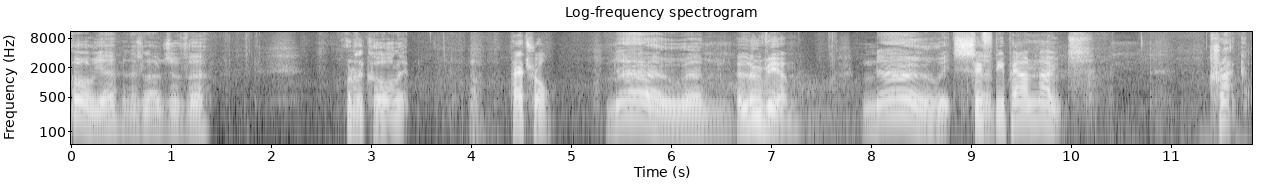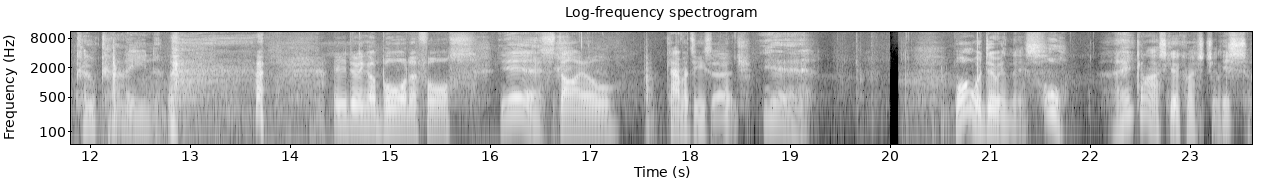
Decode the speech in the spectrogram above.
Oh yeah, there's loads of. Uh, what do they call it? Petrol, No, um, alluvium, uh, no, it's uh, fifty pound notes. crack cocaine. Are you doing a border force yeah, style cavity search? yeah. While we're doing this, Oh, hey, can I ask you a question? yes, sir.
